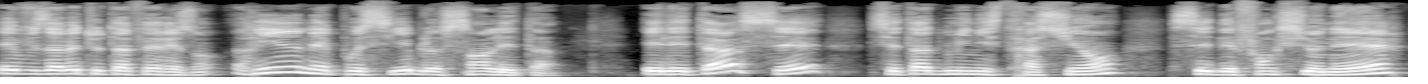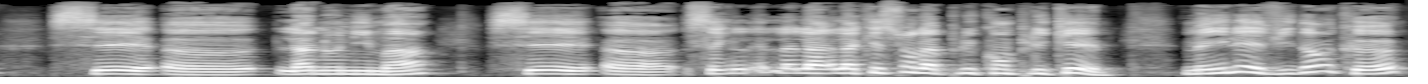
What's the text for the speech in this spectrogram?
Et vous avez tout à fait raison. Rien n'est possible sans l'État. Et l'État, c'est cette administration, c'est des fonctionnaires, c'est euh, l'anonymat, c'est euh, la, la, question la plus compliquée. Mais il est évident que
